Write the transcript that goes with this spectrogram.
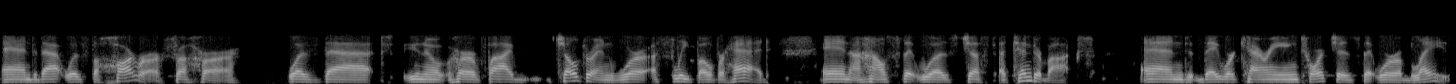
And that was the horror for her was that you know her five children were asleep overhead in a house that was just a tinderbox and they were carrying torches that were ablaze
